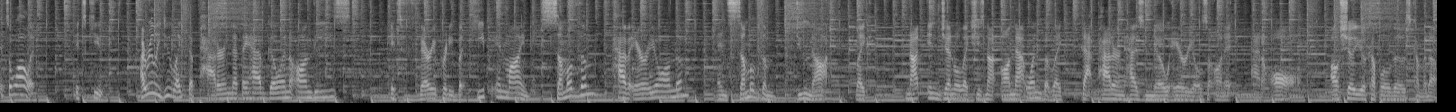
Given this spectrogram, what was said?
It's a wallet. It's cute. I really do like the pattern that they have going on these. It's very pretty, but keep in mind, some of them have Ariel on them, and some of them do not. Like, not in general, like she's not on that one, but like that pattern has no Ariels on it at all. I'll show you a couple of those coming up.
